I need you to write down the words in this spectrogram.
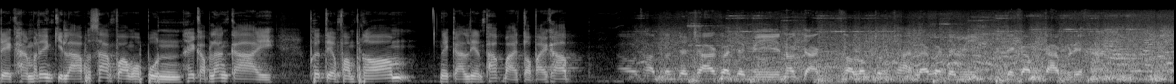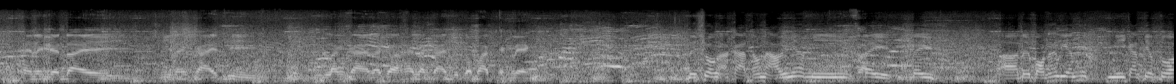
เด็กหันมาเล่นกีฬาเพื่อสร้างความอบอุ่นให้กับร่างกาย เพื่อเตรียมความพร้อมในการเรียนภาคบ่ายต่อไปครับเราทำตอนเช้าๆก็จะมีนอกจากเคารพธงชาติแล้วก็จะมีกิจกรรมการบริหารให้นักเรียนได้มีร่างกายที่ร่างกายแล้วก็ให้ร่างกายสุขภาพแข็งแรง ในช่วงอากาศหนาวๆอย่างเนี้ยมีได้ได้อ่าได้บอกนักเรียนให้มีการเตรียมตัว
